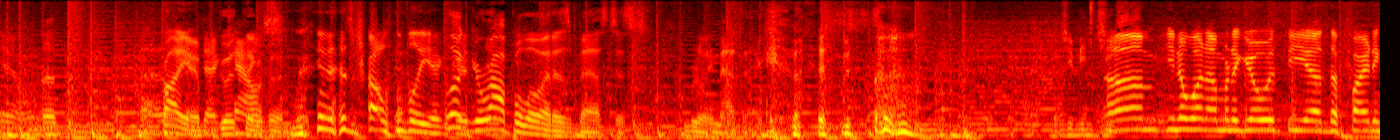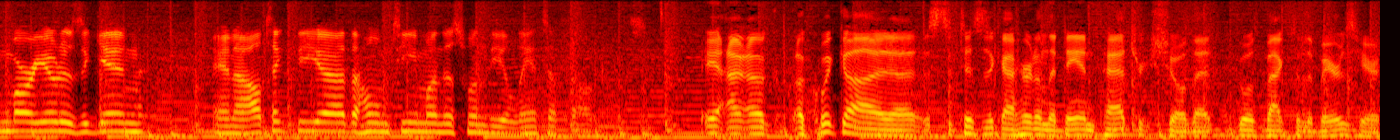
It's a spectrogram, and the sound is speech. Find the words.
Yeah, know, that, I don't Probably think a that good thing for them. That's probably a Look, good thing. Garoppolo at his best is really not that good. Um, you know what? I'm going to go with the uh, the Fighting Mariotas again, and I'll take the uh, the home team on this one, the Atlanta Falcons. Yeah, a, a, a quick uh, statistic I heard on the Dan Patrick show that goes back to the Bears here.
